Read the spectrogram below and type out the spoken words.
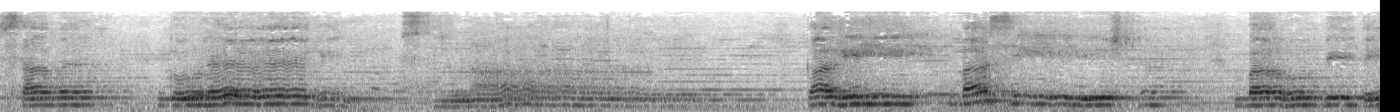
सब गुर कही बसिष्ठ बहु विधि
